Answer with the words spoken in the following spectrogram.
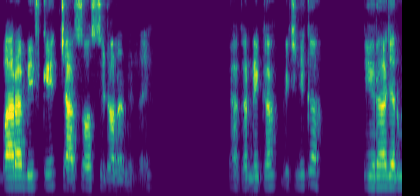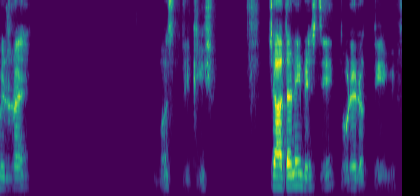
बारह बीफ के चार सौ अस्सी डॉलर मिल रहे हैं। क्या करने का? बेचने का? तेरह हज़ार मिल रहा है। मस्त की। ज़्यादा नहीं बेचते, थोड़े रखते हैं बीफ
